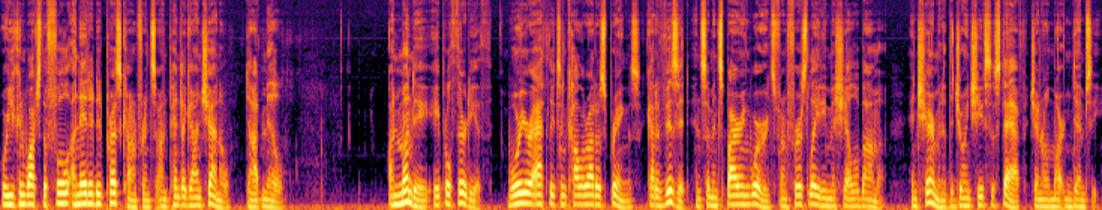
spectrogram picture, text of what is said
or you can watch the full unedited press conference on PentagonChannel.mil. On Monday, April 30th, Warrior athletes in Colorado Springs got a visit and some inspiring words from First Lady Michelle Obama and Chairman of the Joint Chiefs of Staff, General Martin Dempsey.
